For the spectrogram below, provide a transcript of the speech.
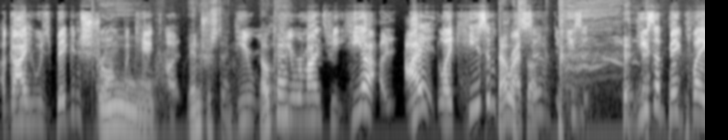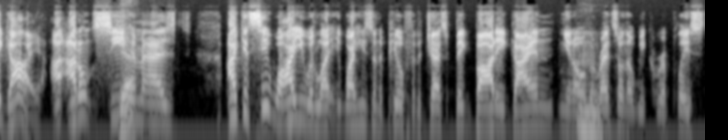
a guy who's big and strong but can't cut. Interesting. He okay. he reminds me. He I, I like he's impressive. suck. But he's he's a big play guy. I, I don't see Yeah. him as. I could see why you would like why he's an appeal for the Jets. Big body guy in you know the Mhm. red zone that we could replace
